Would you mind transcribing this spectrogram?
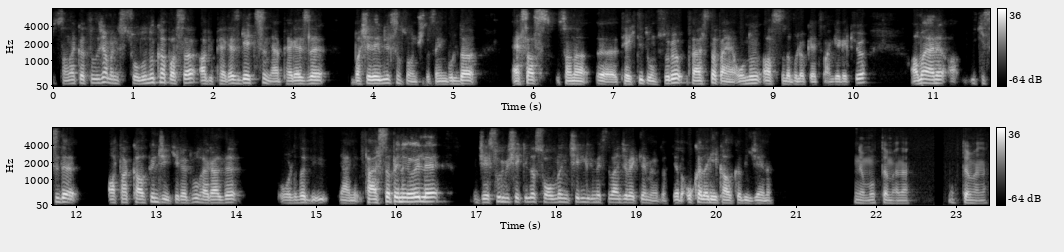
sana katılacağım. Hani solunu kapasa abi Perez geçsin. Yani Perez'le baş edebilirsin sonuçta. Senin burada esas sana e, tehdit unsuru Verstappen. Yani onu aslında blok etmen gerekiyor. Ama yani ikisi de atak kalkınca iki Red Bull herhalde orada da bir yani Verstappen'in öyle cesur bir şekilde soldan içeri girmesini bence beklemiyordu. Ya da o kadar iyi kalkabileceğini. Ya, muhtemelen. Muhtemelen.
